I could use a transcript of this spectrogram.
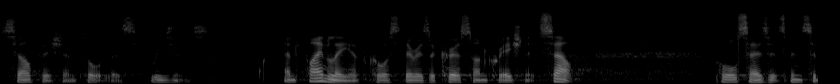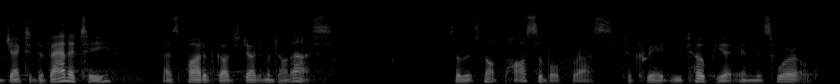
selfish and thoughtless reasons. And finally, of course, there is a curse on creation itself. Paul says it's been subjected to vanity as part of God's judgment on us. So it's not possible for us to create utopia in this world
